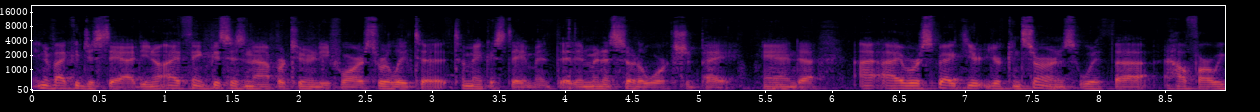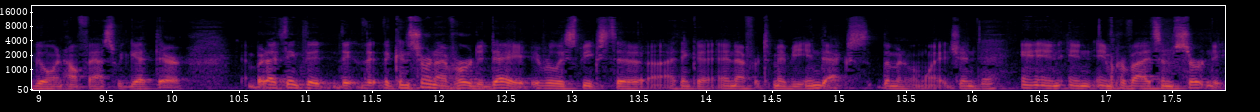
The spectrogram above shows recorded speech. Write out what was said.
And if I could just add, you know, I think this is an opportunity for us really to, to make a statement that in Minnesota, work should pay. And uh, I, I respect your, your concerns with uh, how far we go and how fast we get there. But I think that the, the, concern I've heard today, it really speaks to, uh, I think, a, an effort to maybe index the minimum wage and, and, and, and provide some certainty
